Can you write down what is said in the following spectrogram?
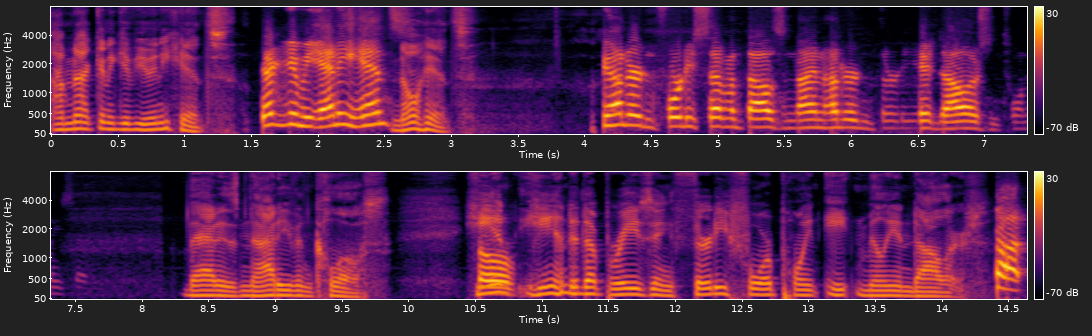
I'm not going to give you any hints. Can you give me any hints? No hints. Three hundred and forty-seven thousand nine hundred and thirty-eight dollars and twenty-seven. That is not even close. He So- en- he ended up raising 34.8 million dollars. Shut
